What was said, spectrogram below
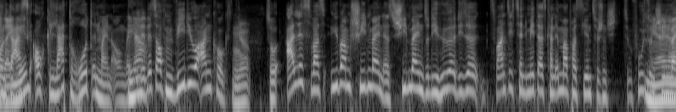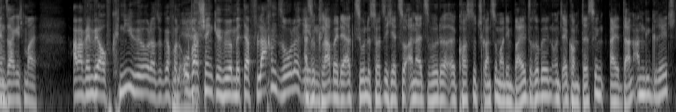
und da reingehen. ist auch glatt rot in meinen Augen. Wenn Ja. du dir das auf dem Video anguckst, Ja. so alles, was überm Schienbein ist, Schienbein, so die Höhe, diese 20 Zentimeter, das kann immer passieren zwischen Sch- Fuß und Ja, Schienbein, ja. sage ich mal. Aber wenn wir auf Kniehöhe oder sogar von Oberschenkelhöhe mit der flachen Sohle reden, Also klar, bei der Aktion, das hört sich jetzt so an, als würde äh, Kostic ganz normal den Ball dribbeln und er kommt deswegen äh, dann angegrätscht.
